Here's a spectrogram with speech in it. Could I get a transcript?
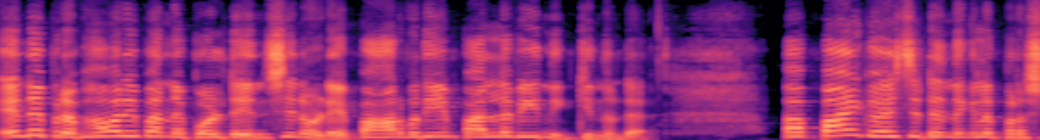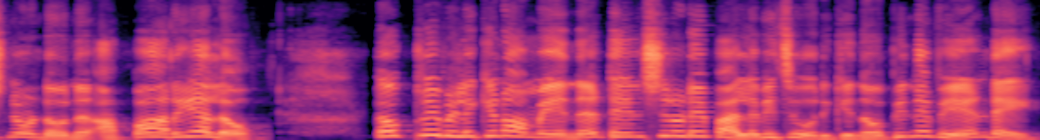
എന്നെ പ്രഭാവതി പറഞ്ഞപ്പോൾ ടെൻഷനോടെ പാർവതിയും പല്ലവിയും നിൽക്കുന്നുണ്ട്. പപ്പായ കഴിച്ചിട്ട് എന്തെങ്കിലും പ്രശ്നമുണ്ടോ എന്ന് അപ്പ അറിയാലോ. ഡോക്ടറെ വിളിക്കണോ അമ്മയെന്ന് ടെൻഷനോടെ പല്ലവി ചോദിക്കുന്നു. പിന്നെ വേണ്ടേ?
